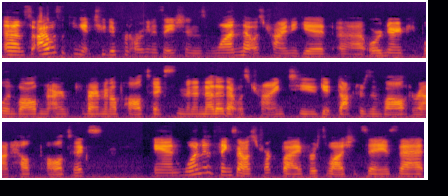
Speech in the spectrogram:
um, so I was looking at two different organizations. One that was trying to get uh, ordinary people involved in environmental politics, and then another that was trying to get doctors involved around health politics. And one of the things I was struck by, first of all, I should say, is that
